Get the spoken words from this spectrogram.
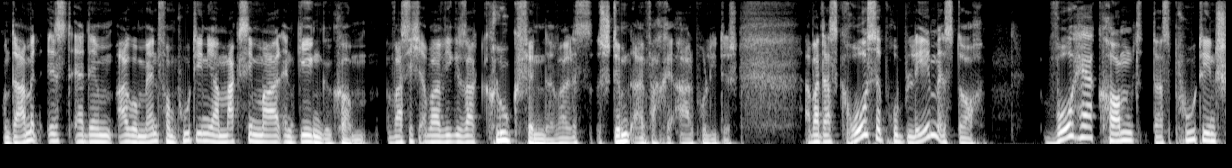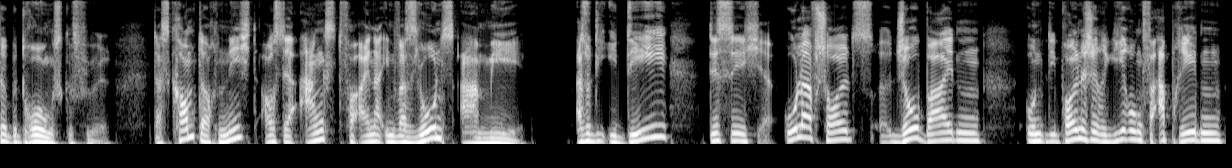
Und damit ist er dem Argument von Putin ja maximal entgegengekommen. Was ich aber, wie gesagt, klug finde, weil es stimmt einfach realpolitisch. Aber das große Problem ist doch, woher kommt das putinsche Bedrohungsgefühl? Das kommt doch nicht aus der Angst vor einer Invasionsarmee also die Idee, dass sich Olaf Scholz, Joe Biden und die polnische Regierung verabreden,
